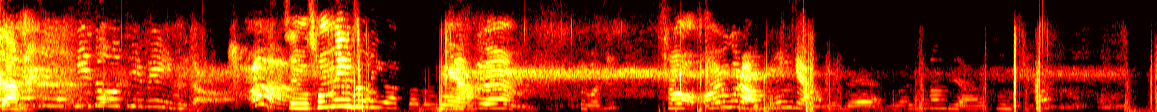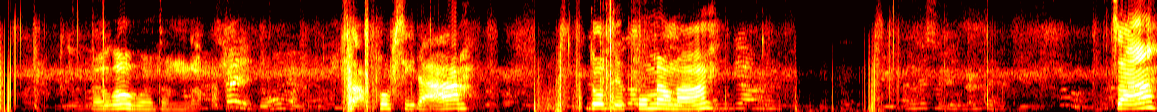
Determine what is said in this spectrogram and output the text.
자. 아! 지금 손님들이 왔거든요. 지금? 저 얼굴 안 공개하는데 왜 그런지 아십니까? 얼굴 보여준다. 살이 너무 많아요. 자, 봅시다. 여기 보면은, 공개하면 안될 수도 있는데. 자,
